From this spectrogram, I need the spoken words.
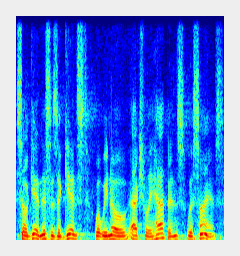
So, again, this is against what we know actually happens with science.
